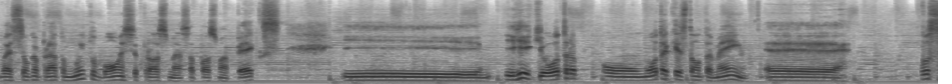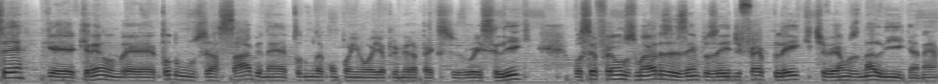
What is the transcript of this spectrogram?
vai ser um campeonato muito bom esse próximo, essa próxima PEX. E, e Rick, outra, uma outra questão também é. Você, que, querendo, é, todo mundo já sabe, né? Todo mundo acompanhou aí a primeira PEX Race League. Você foi um dos maiores exemplos aí de fair play que tivemos na liga, né?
